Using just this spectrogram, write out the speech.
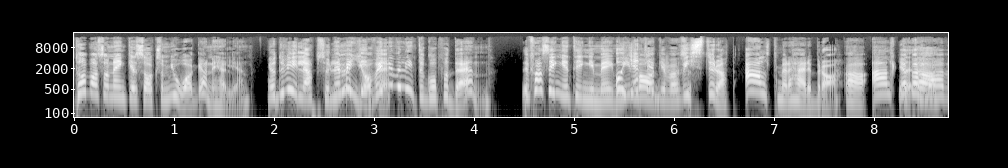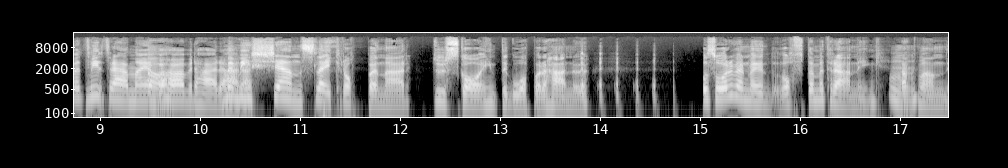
Ta bara en sån enkel sak som yogan i helgen. ja, du vill absolut Nej, men jag ville väl inte gå på den. Det fanns ingenting i mig. Och Min mage var så... Visste du att allt med det här är bra. Ja, allt, Jag ja, behöver min, träna, jag ja. behöver det här. Det här. Men min känsla i kroppen är du ska inte gå på det här nu. och så är det väl med, ofta med träning. Mm. Att man,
